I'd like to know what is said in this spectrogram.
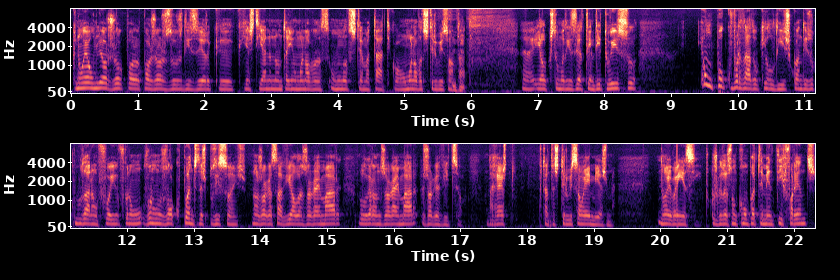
que não é o melhor jogo para, para o Jorge Jesus dizer que, que este ano não tem uma nova, um novo sistema tático ou uma nova distribuição uhum. tática. Uh, ele costuma dizer, tem dito isso. É um pouco verdade o que ele diz quando diz o que mudaram foi, foram, foram os ocupantes das posições. Não joga Saviola, joga Aymar. No lugar onde joga Aymar, joga Witzel. De resto, portanto, a distribuição é a mesma não é bem assim, porque os jogadores são completamente diferentes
